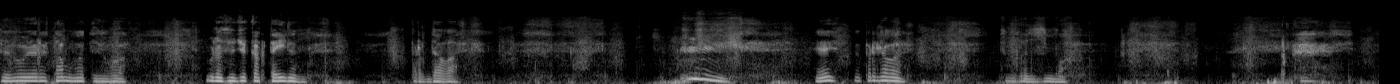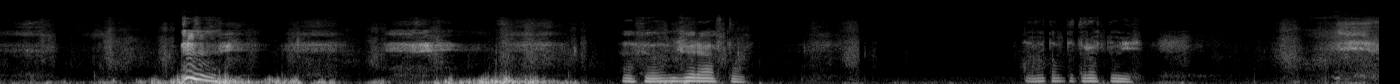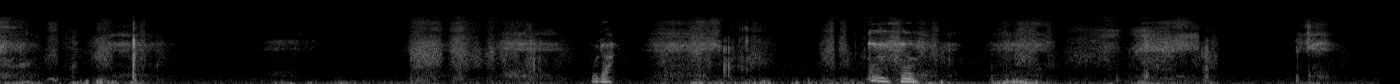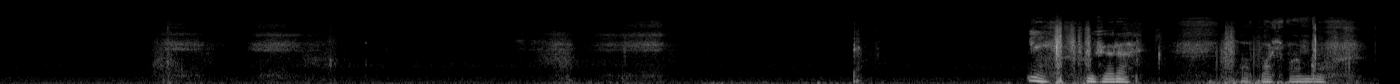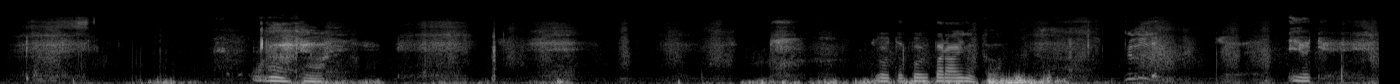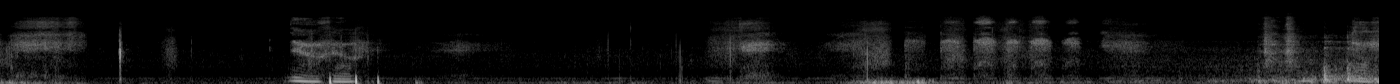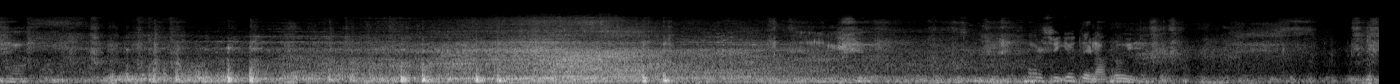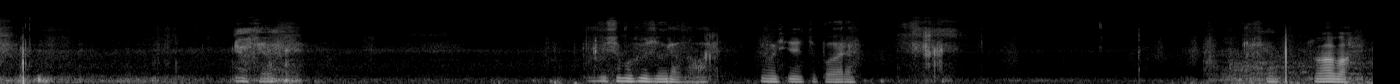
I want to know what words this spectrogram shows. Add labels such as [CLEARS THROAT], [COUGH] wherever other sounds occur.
Це говорить, там от його. Буде тоді коктейлем продавати. Ей, [CLEARS THROAT] не продавай. Це буде зима. Ага, жираф там. Чого там тут ростуть? Bura. Nasıl? Dışarı. Bak bak ben bu. Ah ya. Такое парайно то? Йоть. Ах, йо. Ах, conseguiu ter lá pro Ija. Musimy wyzorować. Właśnie to Vamos lá.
